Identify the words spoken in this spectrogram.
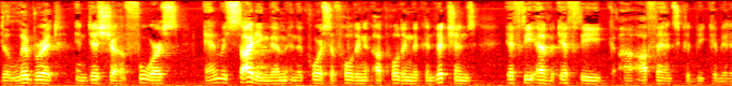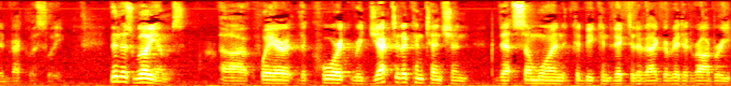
deliberate indicia of force and reciting them in the course of upholding the convictions if the uh, offense could be committed recklessly. Then there's Williams, where the court rejected a contention that someone could be convicted of aggravated robbery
